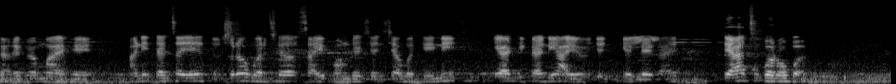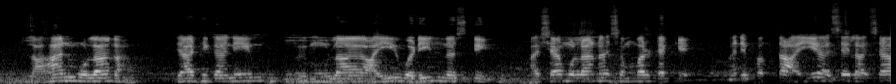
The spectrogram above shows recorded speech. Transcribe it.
कार्यक्रम आहे आणि त्याचं हे दुसरं वर्ष साई फाउंडेशनच्या वतीने या ठिकाणी आयोजित केलेलं आहे. त्याचबरोबर लहान मुलांना ज्या ठिकाणी मुला आई वडील नसतील अशा मुलांना शंभर टक्के आणि फक्त आई असेल अशा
